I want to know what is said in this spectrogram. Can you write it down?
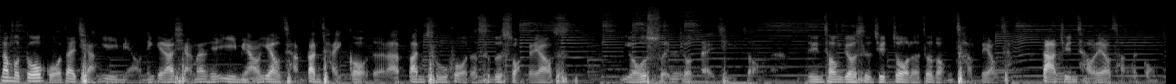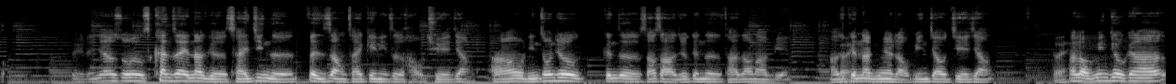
那么多国在抢疫苗，你给他想那些疫苗药厂办采购的啦，办出货的，是不是爽的要死？有水就在其中了。林冲就是去做了这种草料厂、大军草料厂的工作。对，人家说看在那个柴进的份上，才给你这个好缺这样。然后林冲就跟着傻傻的就跟着他到那边，然后就跟那边的老兵交接这样。对，那老兵就跟他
